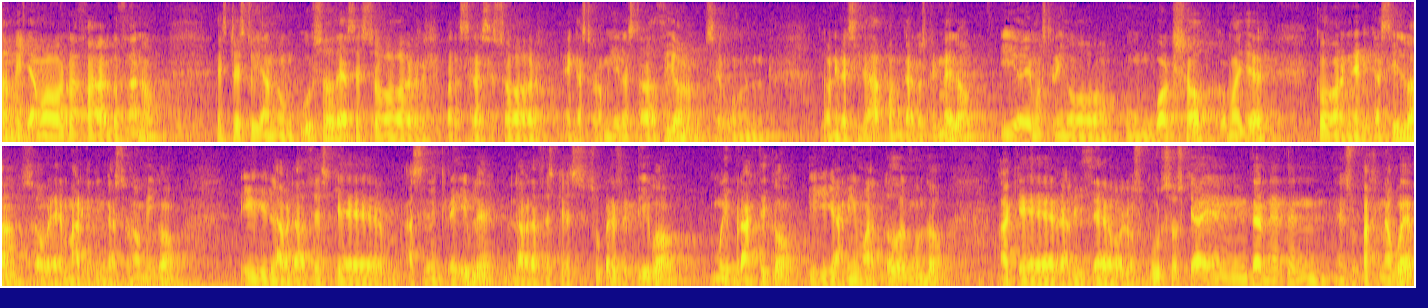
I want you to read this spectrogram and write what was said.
Me llamo Rafa Lozano, estoy estudiando un curso de asesor para ser asesor en gastronomía y restauración según la Universidad Juan Carlos I y hoy hemos tenido un workshop como ayer con Erika Silva sobre marketing gastronómico y la verdad es que ha sido increíble, la verdad es que es súper efectivo, muy práctico y animo a todo el mundo a que realice los cursos que hay en internet en, en su página web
